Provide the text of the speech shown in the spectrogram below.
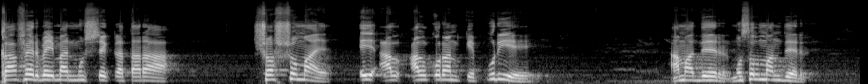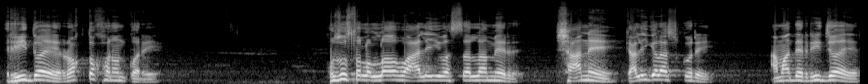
কাফের বেইমান মুশ্রিকরা তারা সবসময় এই আল আল কোরআনকে পুড়িয়ে আমাদের মুসলমানদের হৃদয়ে রক্ত খনন করে। হুজুর সাল আলী ওয়াসাল্লামের শানে গালিগালাস করে আমাদের হৃদয়ের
